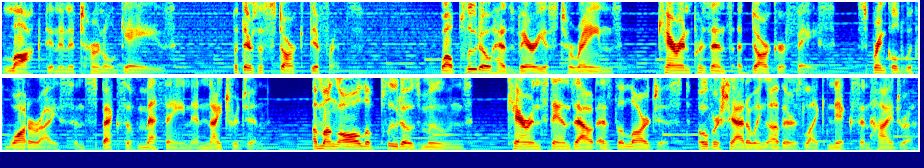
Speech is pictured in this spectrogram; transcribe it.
locked in an eternal gaze. But there's a stark difference. While Pluto has various terrains, Charon presents a darker face, sprinkled with water ice and specks of methane and nitrogen. Among all of Pluto's moons, Charon stands out as the largest, overshadowing others like Nix and Hydra.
